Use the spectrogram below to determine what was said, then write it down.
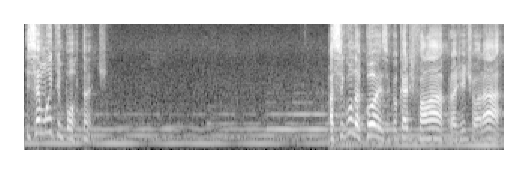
Isso é muito importante. A segunda coisa que eu quero te falar para a gente orar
